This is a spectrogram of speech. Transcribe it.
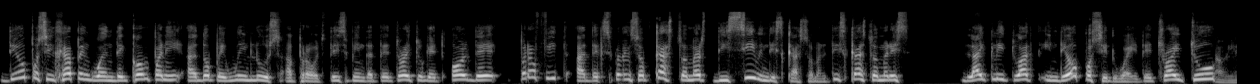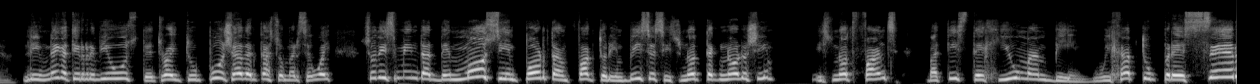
The opposite happens when the company adopt a win-lose approach. This means that they try to get all the profit at the expense of customers, deceiving this customer. This customer is likely to act in the opposite way. They try to oh, yeah. leave negative reviews, they try to push other customers away. So this means that the most important factor in business is not technology, it's not funds, but it's the human being. We have to preserve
